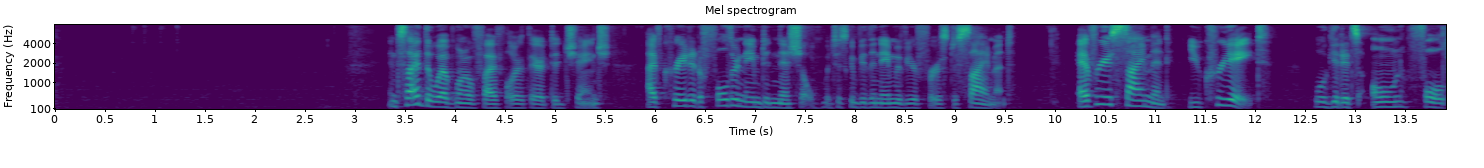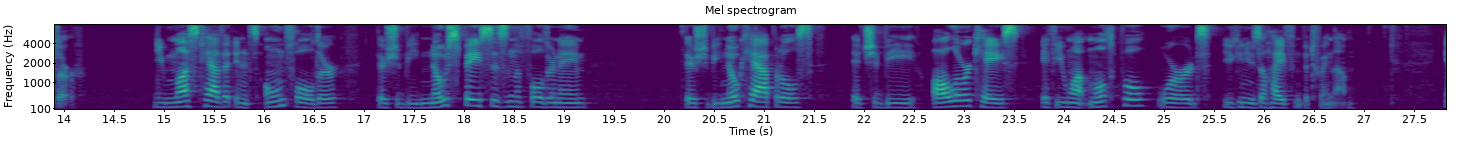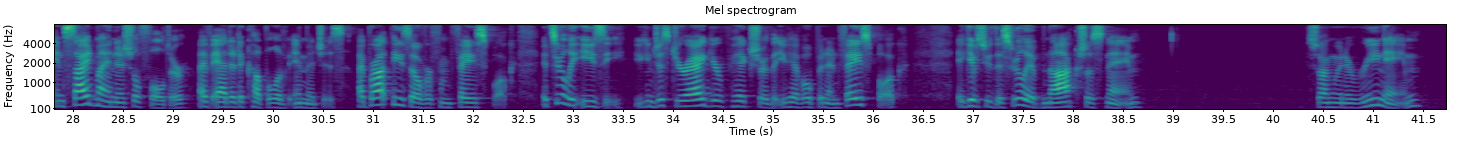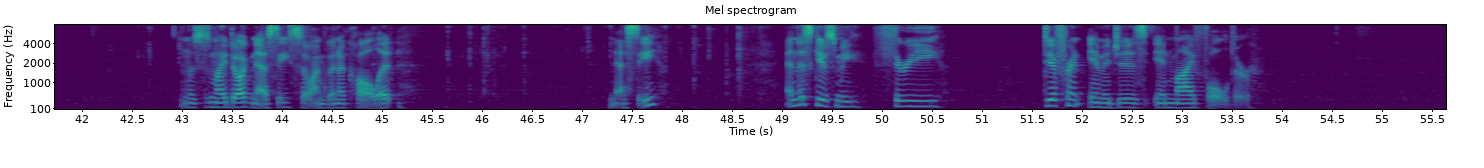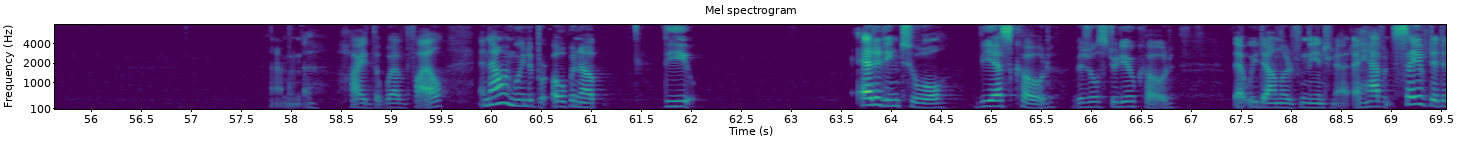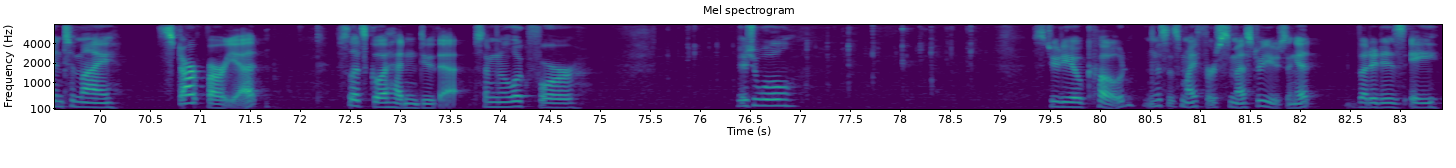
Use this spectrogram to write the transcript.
Inside the Web 105 folder there, it did change. I've created a folder named Initial, which is going to be the name of your first assignment. Every assignment you create will get its own folder. You must have it in its own folder. There should be no spaces in the folder name. There should be no capitals. It should be all lowercase. If you want multiple words, you can use a hyphen between them. Inside my initial folder, I've added a couple of images. I brought these over from Facebook. It's really easy. You can just drag your picture that you have open in Facebook. It gives you this really obnoxious name. So I'm going to rename, and this is my dog Nessie, so I'm going to call it Nessie. And this gives me three different images in my folder. I'm going to hide the web file. And now I'm going to open up the editing tool, VS Code, Visual Studio Code, that we downloaded from the internet. I haven't saved it into my start bar yet, so let's go ahead and do that. So I'm going to look for Visual Studio Code. And this is my first semester using it, but it is a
